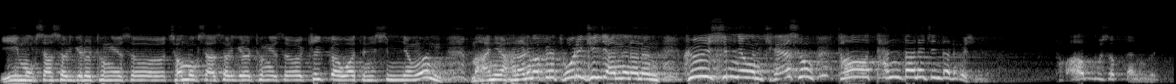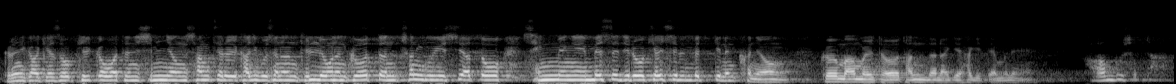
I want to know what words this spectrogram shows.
이 목사 설교를 통해서 저 목사 설교를 통해서 길가와 같은 심령은 만일 하나님 앞에 돌이키지 않는 한은 그 심령은 계속 더 단단해진다는 것입니다. 더 무섭다는 거죠. 그러니까 계속 길가와 같은 심령 상태를 가지고서는 들려오는 그 어떤 천국의 씨앗도 생명의 메시지로 결실을 맺기는커녕 그 마음을 더 단단하게 하기 때문에 더 무섭다.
